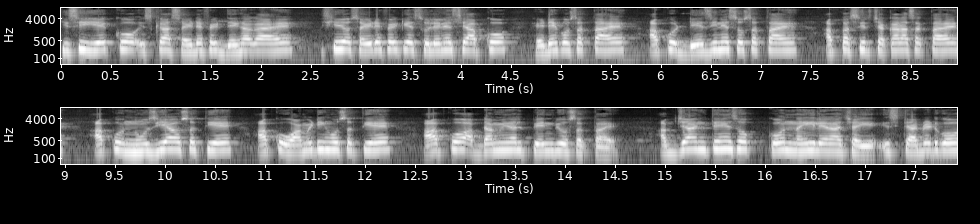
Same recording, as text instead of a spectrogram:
किसी एक को इसका साइड इफ़ेक्ट देखा गया है। इसके जो साइड इफ़ेक्ट है, सो लेने से आपको हेडेक हो सकता है, आपको डेजीनेस हो सकता है, आपका सिर चक्कर आ सकता है, आपको नोजिया हो सकती है, आपको वॉमिटिंग हो सकती है, आपको अपडामिनल पेन भी हो सकता है। अब जानते हैं सो कौन नहीं लेना चाहिए। इस टैबलेट को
